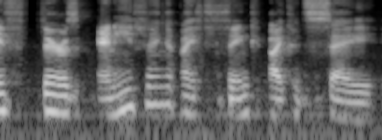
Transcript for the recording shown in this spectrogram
if there's anything I think I could say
